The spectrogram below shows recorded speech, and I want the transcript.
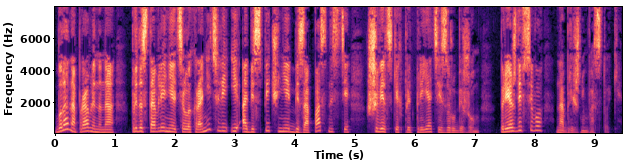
была направлена на предоставление телохранителей и обеспечение безопасности шведских предприятий за рубежом, прежде всего на Ближнем Востоке.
